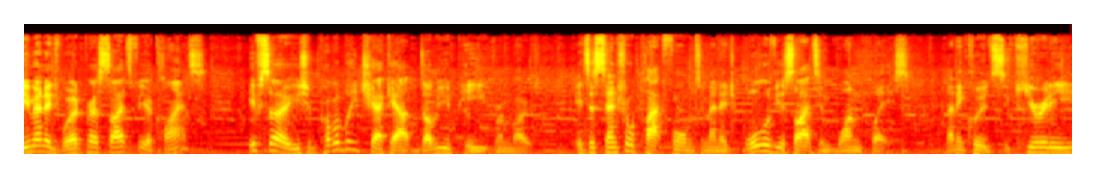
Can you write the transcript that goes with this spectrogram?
Do you manage WordPress sites for your clients? If so, you should probably check out WP Remote. It's a central platform to manage all of your sites in one place. That includes security,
